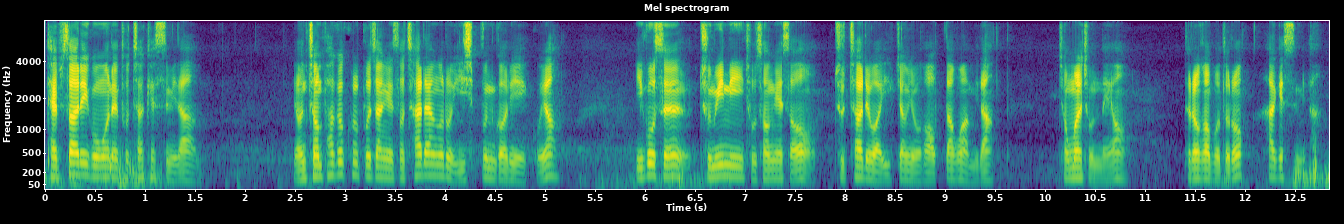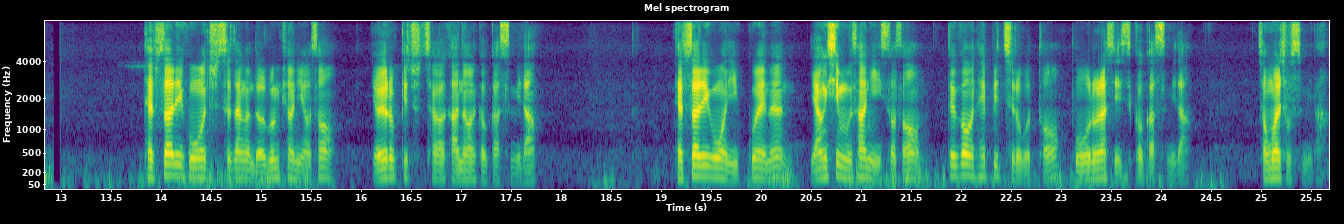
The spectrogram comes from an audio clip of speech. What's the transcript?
뎁사리 공원에 도착했습니다. 연천 파크 골프장에서 차량으로 20분 거리에 있고요. 이곳은 주민이 조성해서 주차료와 입장료가 없다고 합니다. 정말 좋네요. 들어가 보도록 하겠습니다. 뎁사리 공원 주차장은 넓은 편이어서 여유롭게 주차가 가능할 것 같습니다. 뎁사리 공원 입구에는 양심 우산이 있어서 뜨거운 햇빛으로부터 보호를 할 수 있을 것 같습니다. 정말 좋습니다.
